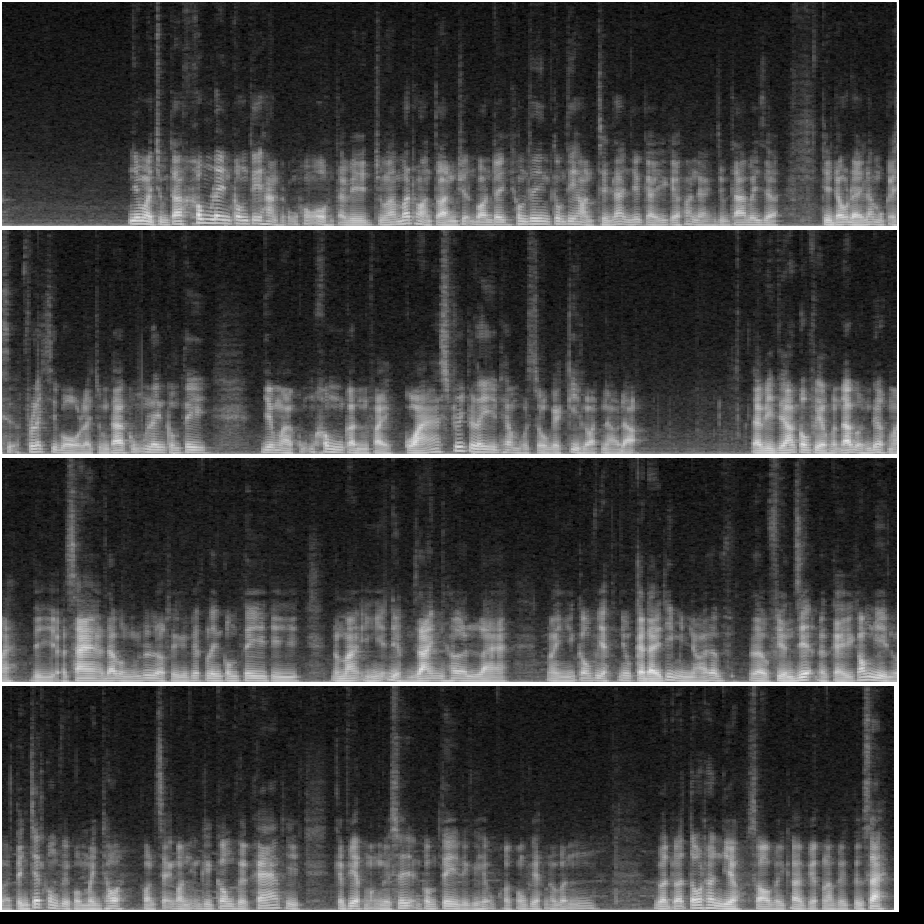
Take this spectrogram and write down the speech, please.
nhưng mà chúng ta không lên công ty hẳn cũng không ổn tại vì chúng ta mất hoàn toàn chuyện bonding. Không lên công ty hẳn chính là như cái cái hoàn cảnh chúng ta bây giờ. Thì đâu đấy là một cái sự flexible là chúng ta cũng lên công ty nhưng mà cũng không cần phải quá strictly theo một số cái kỷ luật nào đó tại vì ra công việc vẫn đáp ứng được mà. Thì ở xa đáp ứng được thì cái việc lên công ty thì nó mang ý nghĩa điểm danh hơn là mà những công việc. Nhưng cái đấy thì mình nói là, là phiến diện ở cái góc nhìn và tính chất công việc của mình thôi. Còn sẽ còn những cái công việc khác thì cái việc mọi người xuất hiện công ty thì cái hiệu quả công việc nó vẫn vẫn vẫn tốt hơn nhiều so với cả việc làm việc từ xa.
